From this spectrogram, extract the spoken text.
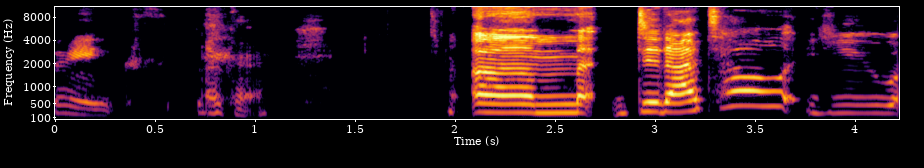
Thanks. Okay. Um, did I tell you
